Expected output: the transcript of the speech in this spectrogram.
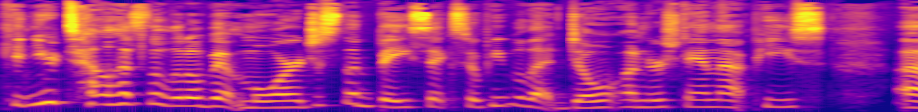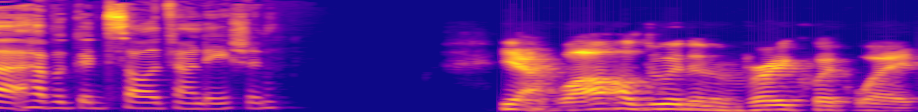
Can you tell us a little bit more, just the basics, so people that don't understand that piece uh, have a good solid foundation? Yeah, well, I'll do it in a very quick way.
